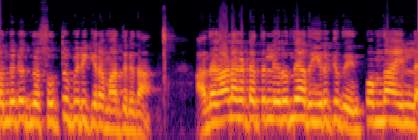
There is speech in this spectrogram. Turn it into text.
வந்துட்டு இந்த சொத்து பிரிக்கிற மாதிரி தான் அந்த காலகட்டத்தில இருந்து அது இருக்குது. இப்போ தான் இல்ல.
